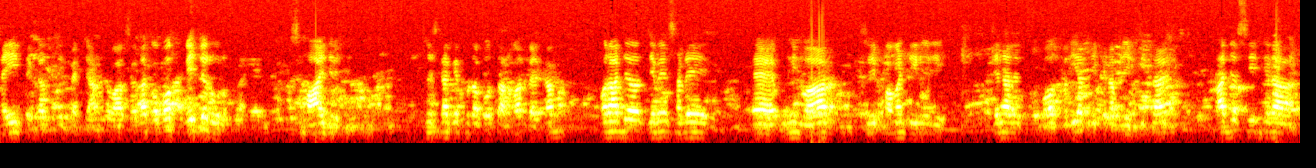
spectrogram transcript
ਸਹੀ ਤੇ ਗਲਤ ਦੀ ਪਹਿਚਾਣ ਕਰਵਾ ਸਕਦਾ ਕੋਈ ਬਹੁਤ ਮੇਜਰ ਰੋਲ ਹੁੰਦਾ ਹੈ ਸਮਾਜ ਦੇ ਵਿੱਚ। ਸੋ ਇਸ ਕਰਕੇ ਤੁਹਾਡਾ ਬਹੁਤ ਧੰਨਵਾਦ ਵੈਲਕਮ ਔਰ ਅੱਜ ਜਿਵੇਂ ਸਾਡੇ ਉਮੀਦਵਾਰ ਸ੍ਰੀ ਪਵਨ ਟੀਨੂ ਜੀ, ਜਿਨ੍ਹਾਂ ਨੇ ਬਹੁਤ ਵਧੀਆ ਤਰੀਕੇ ਨਾਲ ਬਰੀਕ ਕੀਤਾ ਹੈ, ਅੱਜ ਅਸੀਂ ਜਿਹੜਾ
